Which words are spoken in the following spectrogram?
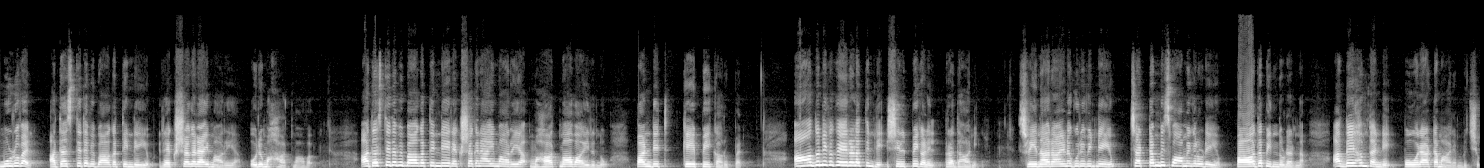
മുഴുവൻ അധസ്ഥിത വിഭാഗത്തിന്റെയും രക്ഷകരായി മാറിയ ഒരു മഹാത്മാവ്. അധസ്ഥിത വിഭാഗത്തിന്റെ രക്ഷകനായി മാറിയ മഹാത്മാവായിരുന്നു പണ്ഡിറ്റ് കെ പി കറുപ്പൻ. ആധുനിക കേരളത്തിന്റെ ശില്പികളിൽ പ്രധാനി. ശ്രീനാരായണ ഗുരുവിന്റെയും ചട്ടമ്പി സ്വാമികളുടെയും പാത പിന്തുടർന്ന് അദ്ദേഹം തന്റെ പോരാട്ടം ആരംഭിച്ചു.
